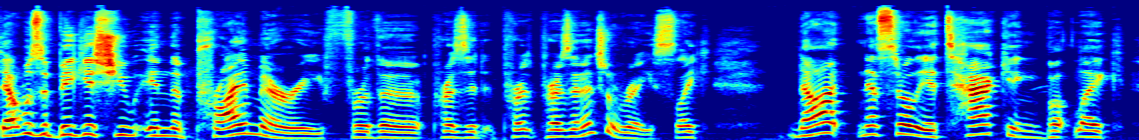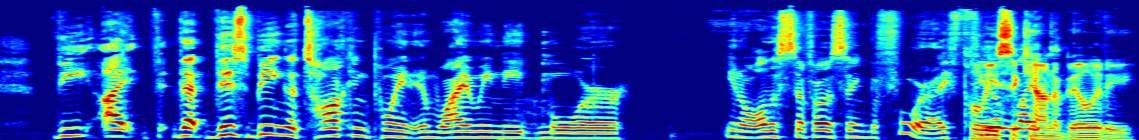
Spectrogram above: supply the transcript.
that was a big issue in the primary for the president pre- presidential race like not necessarily attacking but like the I th- that this being a talking point and why we need more you know all the stuff I was saying before I Police feel like, accountability.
